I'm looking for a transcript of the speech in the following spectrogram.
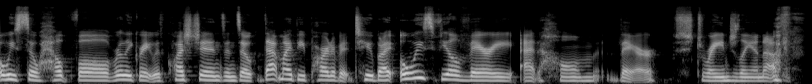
always so helpful, really great with questions. And so that might be part of it too. But I always feel very at home there, strangely enough.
